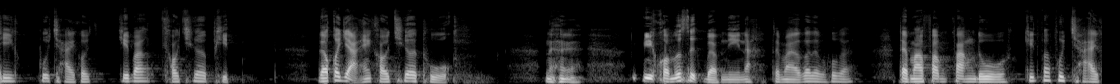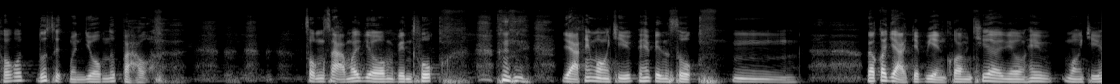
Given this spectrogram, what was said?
ที่ผู้ชายเขาคิดว่าเขาเชื่อผิด แล้วก็อยากให้เขาเชื่อถูกนะมีความรู้สึกแบบนี้นะแต่มาก็เลยพูดว่าแต่มาฟังฟังดู คิดว่าผู้ชายเขาก็รู้สึกเหมือนโยมหรือเปล่า สงสารว่าโยมเป็นทุกข์ อยากให้มองชีวิตให้เป็นสุข อืม แล้วก็อยากจะเปลี่ยนความเชื่อโยมให้มองชีวิต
